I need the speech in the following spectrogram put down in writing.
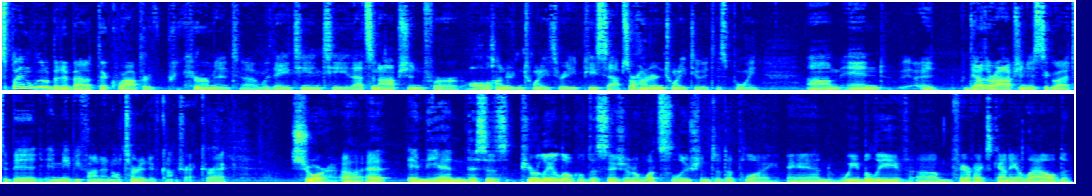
explain a little bit about the cooperative procurement uh, with AT&T. That's an option for all 123 PSAPs, or 122 at this point. Um, and uh, the other option is to go out to bid and maybe find an alternative contract, correct? Sure. Uh, in the end, this is purely a local decision on what solution to deploy. And we believe um, Fairfax County allowed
